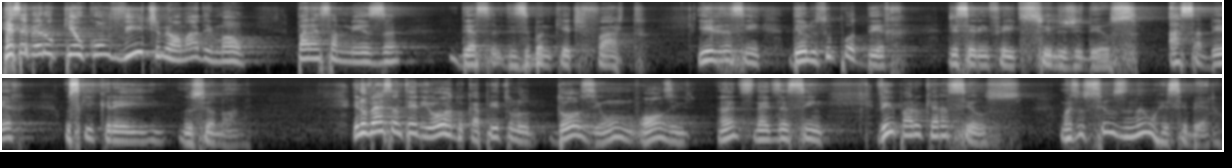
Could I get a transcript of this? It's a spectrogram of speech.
Receberam o que? O convite, meu amado irmão, para essa mesa dessa, desse banquete farto. E ele diz assim: Deu-lhes o poder de serem feitos filhos de Deus, a saber, os que creem no seu nome. E no verso anterior do capítulo 12, 1, 11, antes, né, diz assim: Veio para o que era seus, mas os seus não receberam.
